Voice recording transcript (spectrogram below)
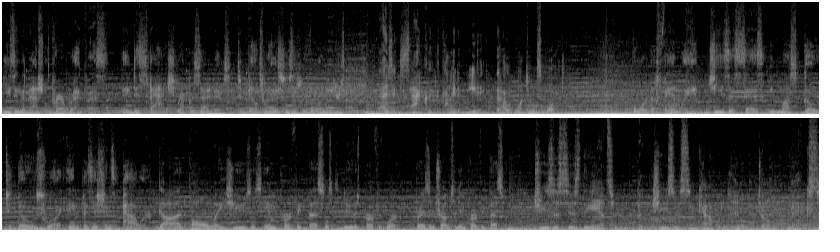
Using the National Prayer Breakfast, they dispatch representatives to build relationships with foreign leaders. That is exactly the kind of meeting that I would want to exploit. For the family, Jesus says you must go to those who are in positions of power. God always uses imperfect vessels to do his perfect work. President Trump's an imperfect vessel. Jesus is the answer, but Jesus and Capitol Hill don't mix.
